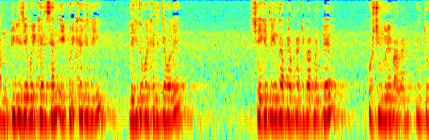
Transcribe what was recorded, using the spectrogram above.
আপনি প্রিলি যে পরীক্ষা দিচ্ছেন, এই পরীক্ষায় যদি লিখিত পরীক্ষা দিতে বলে, সেই ক্ষেত্রে কিন্তু আপনি আপনার ডিপার্টমেন্টের কোশ্চেনগুলোই পাবেন। কিন্তু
